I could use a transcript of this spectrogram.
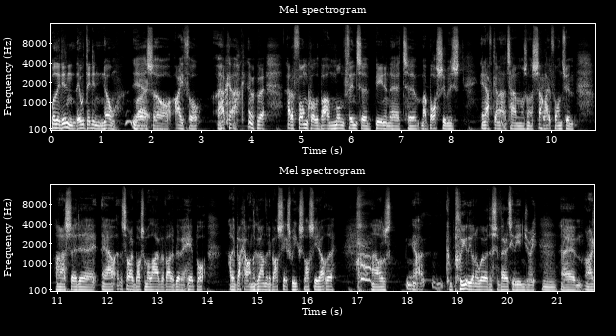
Well, they didn't. They, they didn't know. Yeah. Right. So I thought. I can, I can remember I had a phone call about a month into being in there to my boss who was in Afghan at the time. I was on a satellite phone to him, and I said, uh, "Yeah, sorry, boss, I'm alive. I've had a bit of a hit, but I'll be back out on the ground in about six weeks, so I'll see you out there." and I was. You know, completely unaware of the severity of the injury. Um, and I,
